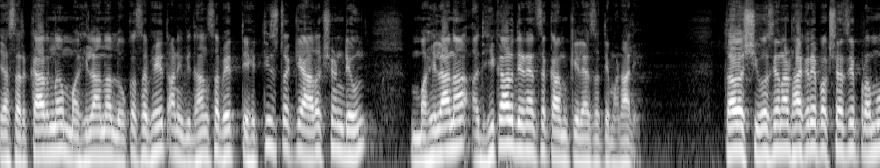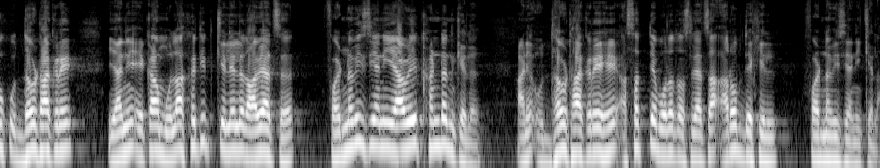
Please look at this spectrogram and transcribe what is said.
या सरकारनं महिलांना लोकसभेत आणि विधानसभेत तेहतीस टक्के आरक्षण देऊन महिलांना अधिकार देण्याचं काम केल्याचं ते म्हणाले. तर शिवसेना ठाकरे पक्षाचे प्रमुख उद्धव ठाकरे यांनी एका मुलाखतीत केलेल्या दाव्याचं फडणवीस यांनी यावेळी खंडन केलं. आणि उद्धव ठाकरे हे असत्य बोलत असल्याचा आरोप देखील फडणवीस यांनी केला.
